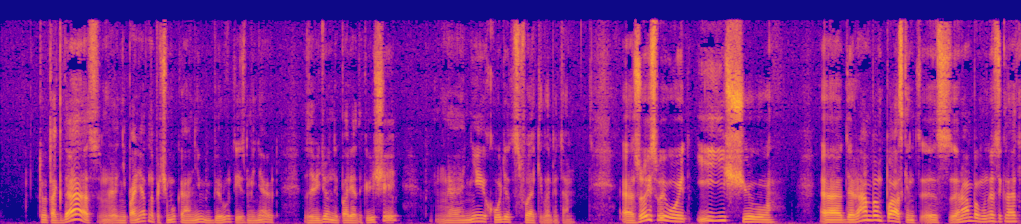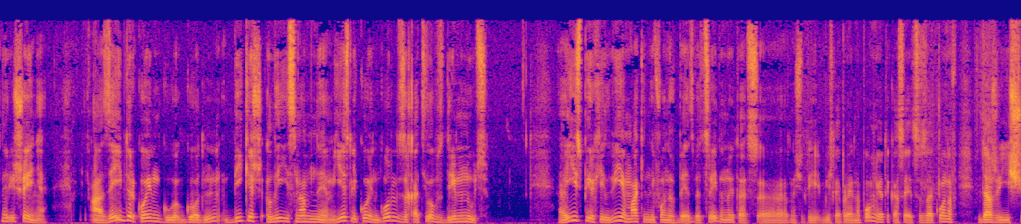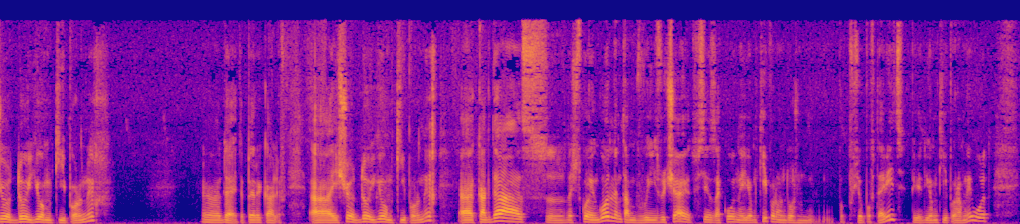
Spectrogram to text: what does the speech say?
то тогда непонятно, почему они берут и изменяют заведенный порядок вещей, э, не ходят с факелами там. Э, Зои своевоид. И еще. Да Рамбам Паскин, с Рамбом у нас законодательное решение – а зейбдер коин годль бикеш лиис намнем, если коин годль захотел вздремнуть. А из пирхилвия макин лифонов бецбецрейда, ну это, э, значит, если я правильно помню, это касается законов даже еще до Йом Кипурных, э, да, это Перекалев, а еще до Йом Кипурных, э, когда значит, Коин Годлем там вы изучают все законы Йом Кипура, он должен все повторить перед Йом Кипуром, и вот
